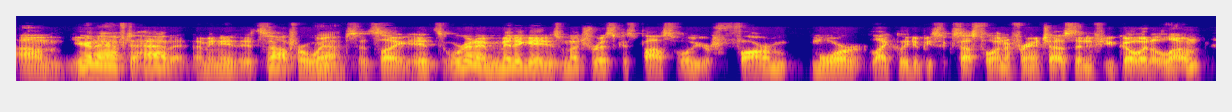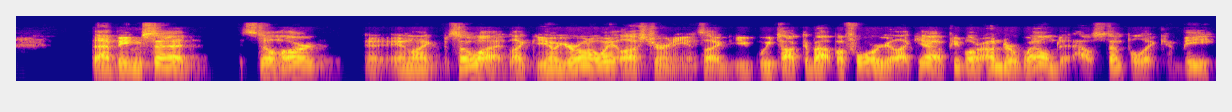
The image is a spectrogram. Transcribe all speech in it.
Um, you're going to have to have it. I mean, it, it's not for wimps. It's like it's we're going to mitigate as much risk as possible. You're far more likely to be successful in a franchise than if you go it alone. That being said, it's still hard. And, and like, so what? Like, you know, you're on a weight loss journey. It's like you, we talked about before. You're like, yeah, people are underwhelmed at how simple it can be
